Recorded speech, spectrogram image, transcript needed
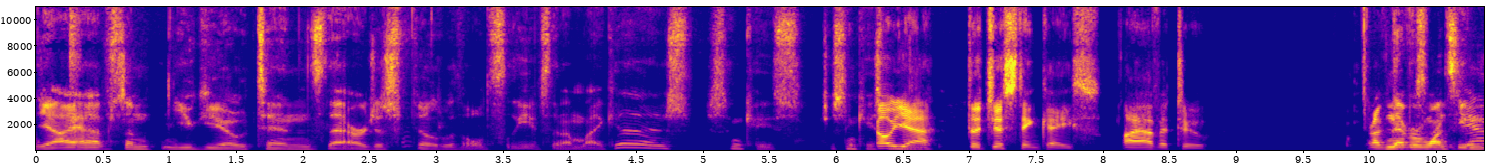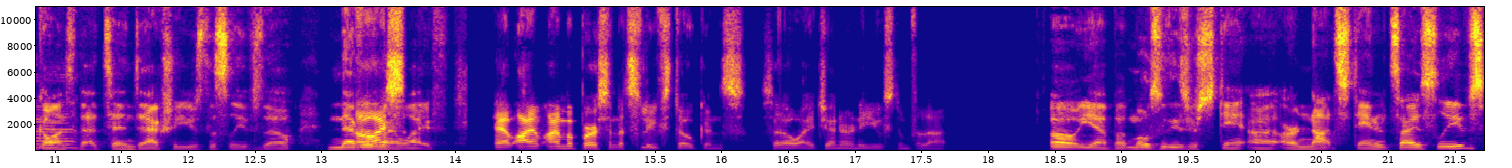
Yeah, I have some Yu-Gi-Oh tins that are just filled with old sleeves, and I'm like, yeah, just, just in case, just in case. oh yeah, it." The just in case. I have it too. I've never just like, once even gone to that tin to actually use the sleeves, though. Never Oh, in my s- life. Yeah, I'm I'm a person that sleeves tokens, so I generally use them for that. Oh yeah, but most of these are stan- uh, are not standard size sleeves.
